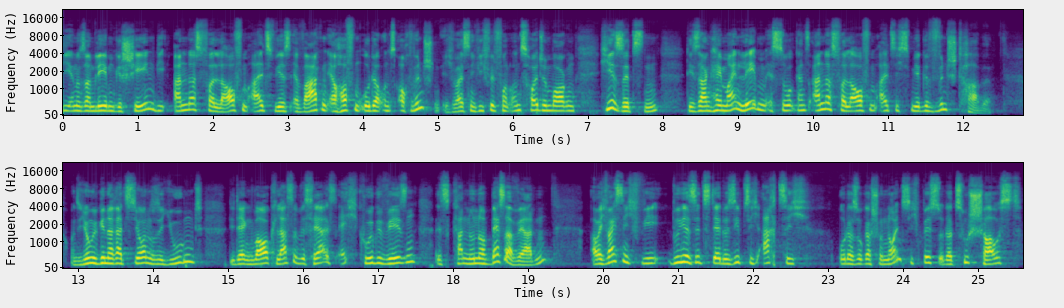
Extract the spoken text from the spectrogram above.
die in unserem Leben geschehen, die anders verlaufen, als wir es erwarten, erhoffen oder uns auch wünschen. Ich weiß nicht, wie viel von uns heute Morgen hier sitzen, die sagen, hey, mein Leben ist so ganz anders verlaufen, als ich es mir gewünscht habe. Unsere junge Generation, unsere Jugend, die denken, wow, klasse, bisher ist echt cool gewesen, es kann nur noch besser werden. Aber ich weiß nicht, wie du hier sitzt, der du 70, 80 oder sogar schon 90 bist oder zuschaust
